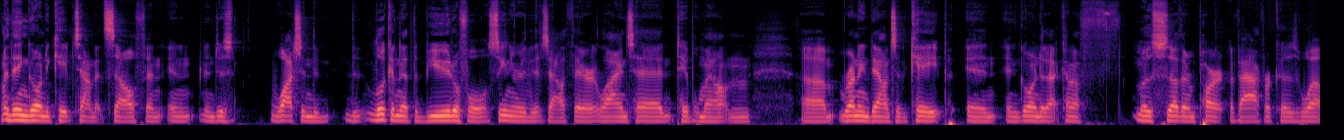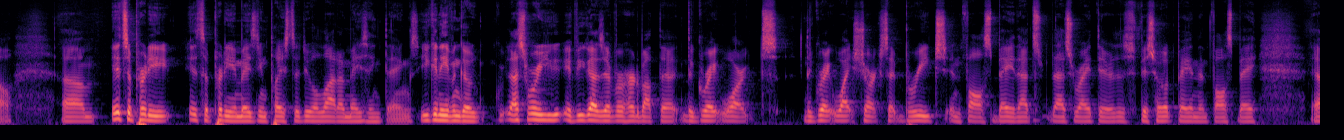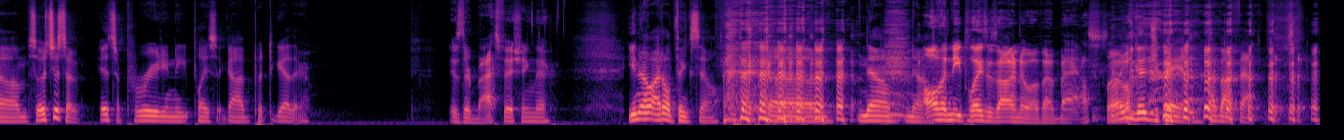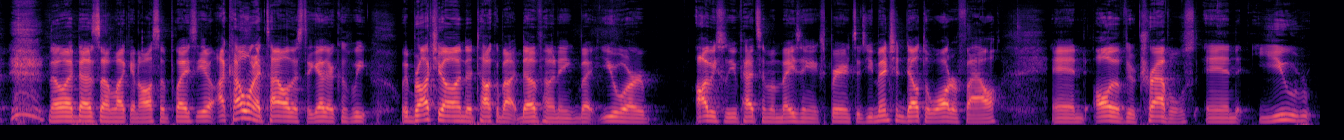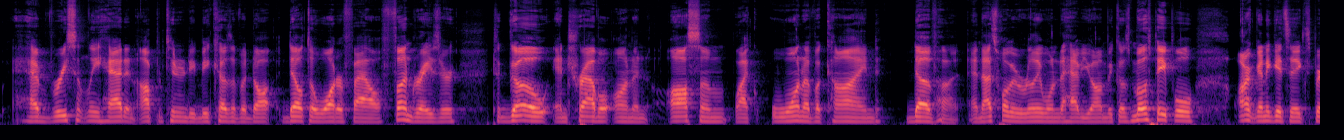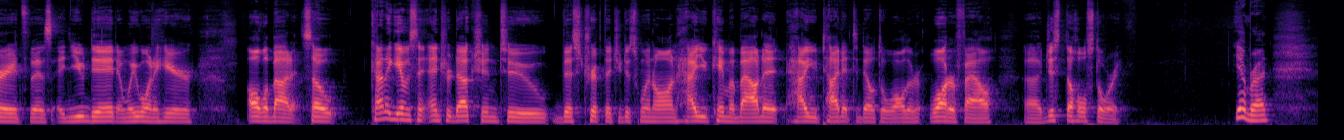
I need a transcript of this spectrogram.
and then going to Cape Town itself and, and, and just watching the, the, looking at the beautiful scenery that's out there, Lion's Head, Table Mountain, um, running down to the Cape and, and going to that kind of f- most southern part of Africa as well. Um, it's a pretty it's a pretty amazing place to do a lot of amazing things. You can even go. That's where you if you guys ever heard about the the great whites the great white sharks that breach in False Bay. That's that's right there. There's Fish Hoek Bay and then False Bay. Um, so it's just a it's a pretty neat place that God put together. Is there bass fishing there? You know, I don't think so. um, no, no. All the neat places I know of have bass. So. Well, you can go to Japan. How about that? no, it does sound like an awesome place. You know, I kind of want to tie all this together because we we brought you on to talk about dove hunting, but you are obviously you've had some amazing experiences. You mentioned Delta Waterfowl and all of your travels, and you have recently had an opportunity because of a Delta Waterfowl fundraiser to go and travel on an awesome, like one of a kind dove hunt. And that's why we really wanted to have you on because most people aren't going to get to experience this, and you did, and we want to hear all about it. So, kind of give us an introduction to this trip that you just went on, how you came about it, how you tied it to Delta Water, Waterfowl, uh, just the whole story. Yeah, Brad.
